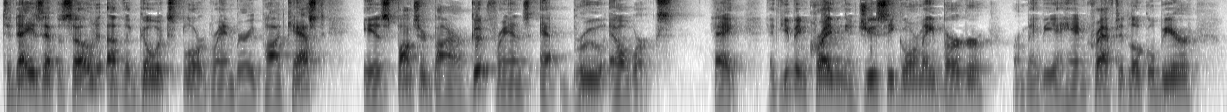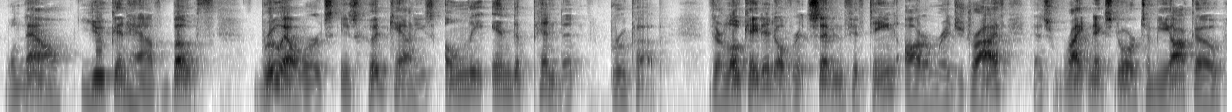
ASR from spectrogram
Today's episode of the Go Explore Granbury podcast is sponsored by our good friends at Brew Ale Works. Hey, have you been craving a juicy gourmet burger or maybe a handcrafted local beer? Well, now you can have both. Brew Ale Works is Hood County's only independent brew pub. They're located over at 715 Autumn Ridge Drive. That's right next door to Miyako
